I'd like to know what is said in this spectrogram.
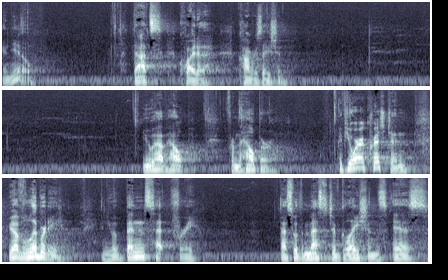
in you. That's quite a conversation. You have help from the helper. If you are a Christian, you have liberty and you have been set free. That's what the message of Galatians is.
